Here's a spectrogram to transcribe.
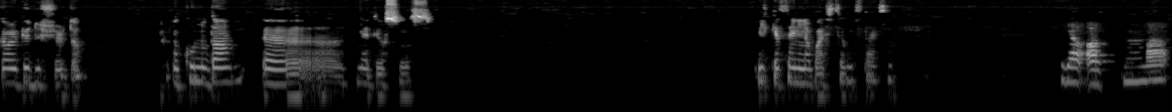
gölge düşürdü. O konuda e, ne diyorsunuz? İlke seninle başlayalım istersen. Ya aslında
